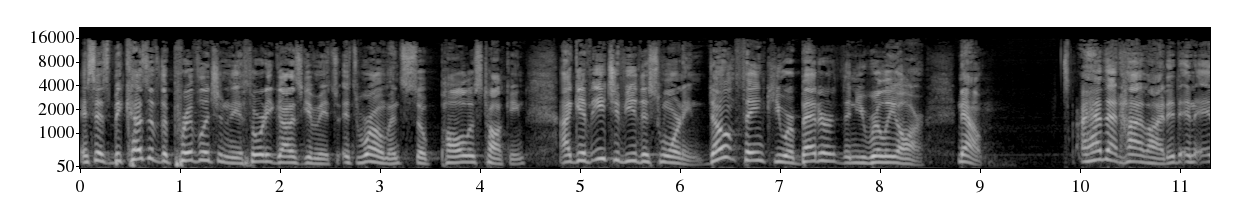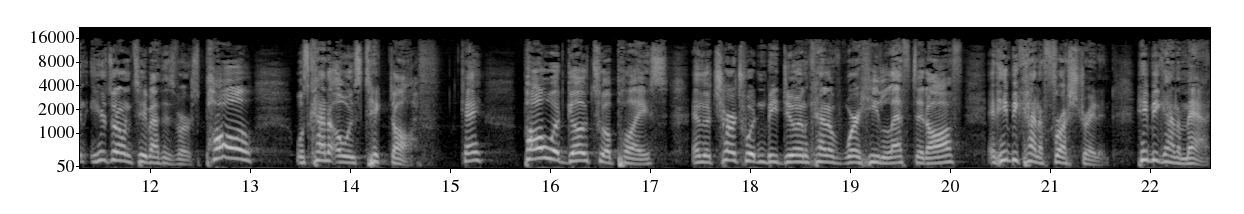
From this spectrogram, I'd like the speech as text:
It says, Because of the privilege and the authority God has given me, it's, it's, Romans, so Paul is talking. I give each of you this warning. Don't think you are better than you really are. Now, I have that highlighted, and, and here's what I want to tell you about this verse. Paul was kind of always ticked off, okay? Paul would go to a place and the church wouldn't be doing kind of where he left it off, and he'd be kind of frustrated. He'd be kind of mad.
